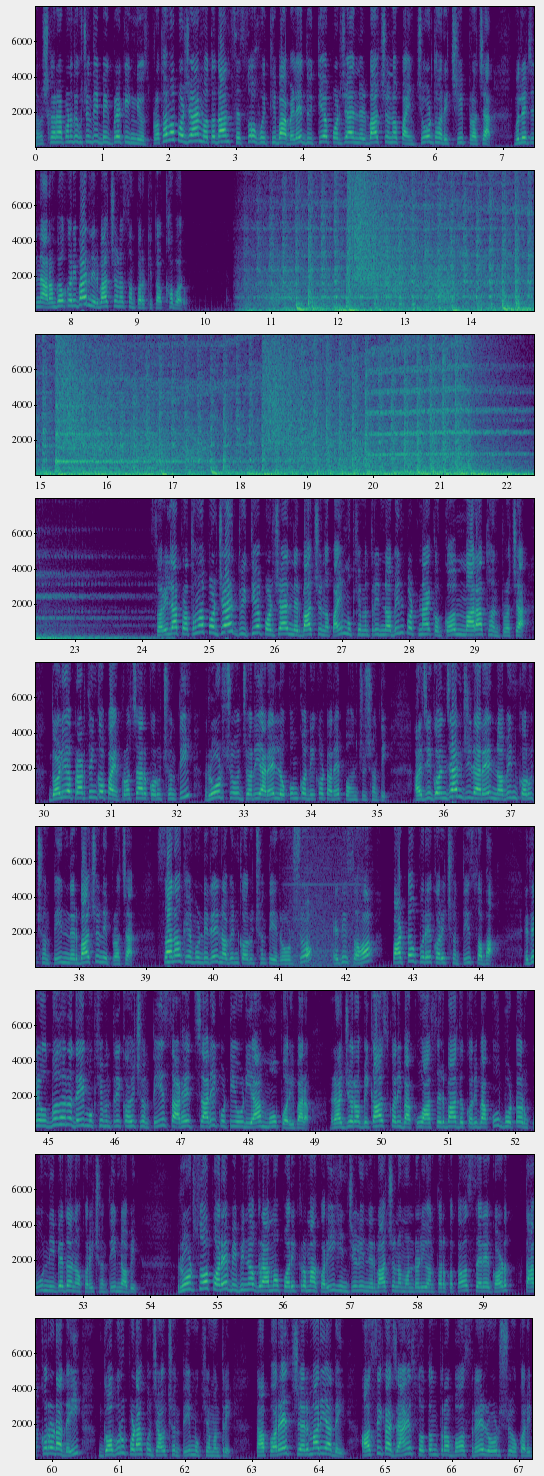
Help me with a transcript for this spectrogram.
ନମସ୍କାର ଆପଣ ଦେଖୁଛନ୍ତି ବିଗ୍ ବ୍ରେକିଂ ନ୍ୟୁଜ୍ ପ୍ରଥମ ପର୍ଯ୍ୟାୟ ମତଦାନ ଶେଷ ହୋଇଥିବା ବେଳେ ଦ୍ୱିତୀୟ ପର୍ଯ୍ୟାୟ ନିର୍ବାଚନ ପାଇଁ ଜୋର ଧରିଛି ପ୍ରଚାର ବୁଲେଟିନ୍ ଆରମ୍ଭ କରିବା ନିର୍ବାଚନ ସମ୍ପର୍କିତ ଖବର ସରିଲା ପ୍ରଥମ ପର୍ଯ୍ୟାୟ ଦ୍ୱିତୀୟ ପର୍ଯ୍ୟାୟ ନିର୍ବାଚନ ପାଇଁ ମୁଖ୍ୟମନ୍ତ୍ରୀ ନବୀନ ପଟ୍ଟନାୟକଙ୍କ ମାରାଥନ ପ୍ରଚାର ଦଳୀୟ ପ୍ରାର୍ଥୀଙ୍କ ପାଇଁ ପ୍ରଚାର କରୁଛନ୍ତି ରୋଡ୍ ଶୋ ଜରିଆରେ ଲୋକଙ୍କ ନିକଟରେ ପହଞ୍ଚୁଛନ୍ତି ଆଜି ଗଞ୍ଜାମ ଜିଲ୍ଲାରେ ନବୀନ କରୁଛନ୍ତି ନିର୍ବାଚନୀ ପ୍ରଚାର ସାନ ଖେମୁଣ୍ଡିରେ ନବୀନ କରୁଛନ୍ତି ରୋଡ୍ ଶୋ ଏଥିସହ ପାଟପୁରେ କରିଛନ୍ତି ସଭା ଏଥିରେ ଉଦ୍ବୋଧନ ଦେଇ ମୁଖ୍ୟମନ୍ତ୍ରୀ କହିଛନ୍ତି ସାଢ଼େ ଚାରି କୋଟି ଓଡ଼ିଆ ମୋ ପରିବାର ରାଜ୍ୟର ବିକାଶ କରିବାକୁ ଆଶୀର୍ବାଦ କରିବାକୁ ଭୋଟରଙ୍କୁ ନିବେଦନ କରିଛନ୍ତି ନବୀନ ରୋଡ୍ ଶୋ ପରେ ବିଭିନ୍ନ ଗ୍ରାମ ପରିକ୍ରମା କରି ହିଞ୍ଜିଳି ନିର୍ବାଚନ ମଣ୍ଡଳୀ ଅନ୍ତର୍ଗତ ସେରେଗଡ଼ ताकरा दे गबरूपड़ा को जाती मुख्यमंत्री तापर चेरमारिया आसिका जाए स्वतंत्र बस रे रोड शो करे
